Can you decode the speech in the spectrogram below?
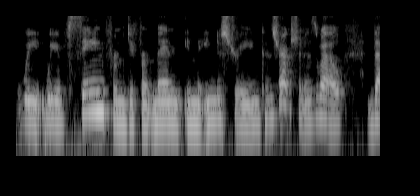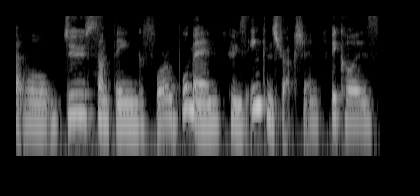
We we've seen from different men in the industry in construction as well that will do something for a woman who's in construction because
